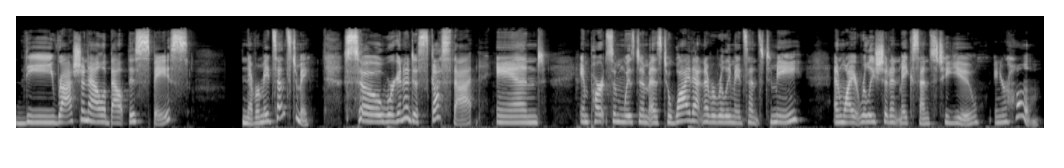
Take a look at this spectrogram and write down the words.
the rationale about this space never made sense to me. So, we're going to discuss that and impart some wisdom as to why that never really made sense to me and why it really shouldn't make sense to you in your home.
